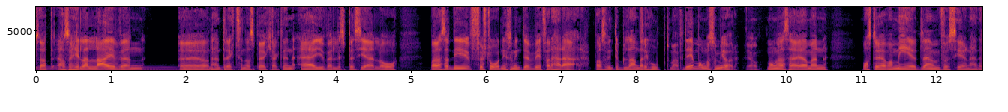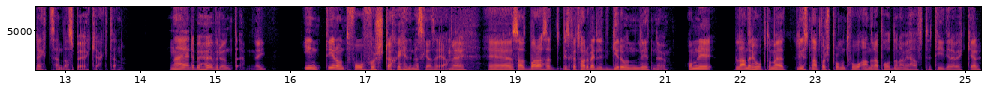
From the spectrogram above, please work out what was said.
Så att alltså hela liven eh, och den här direktsända spökjakten är ju väldigt speciell och bara så att ni förstår, ni som inte vet vad det här är, bara så vi inte blandar ihop de här, för det är många som gör. Ja. Många säger, ja men måste jag vara medlem för att se den här direktsända spökjakten? Nej, det behöver du inte. Nej. Inte i de två första skedena ska jag säga. Nej. Eh, så att bara så att vi ska ta det väldigt grundligt nu. Om ni blandar ihop de här, lyssna först på de två andra poddarna vi haft tidigare veckor.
